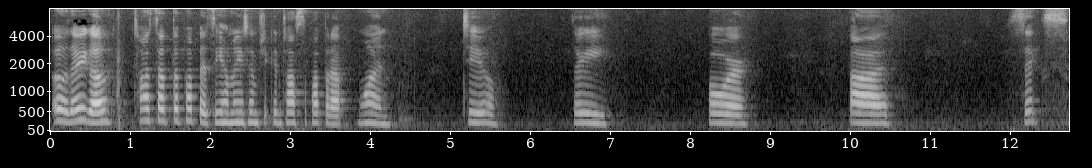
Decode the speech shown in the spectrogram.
Oh, there you go. Toss up the puppet. See how many times you can toss the puppet up. One, two, three, four, five, six,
